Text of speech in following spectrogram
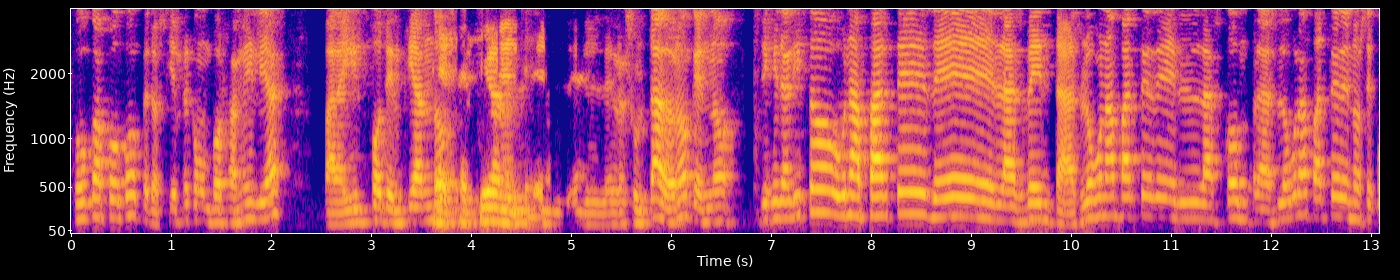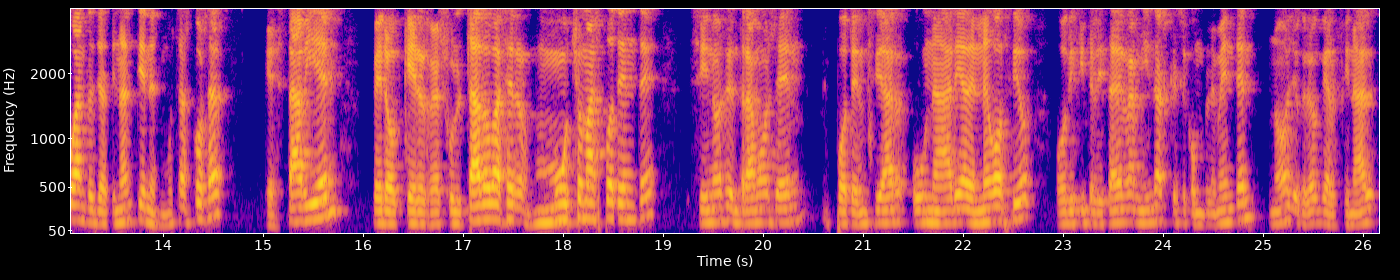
poco a poco, pero siempre como por familias, para ir potenciando el, resultado, ¿no? Que no digitalizo una parte de las ventas, luego una parte de las compras, luego una parte de no sé cuántos, y al final tienes muchas cosas que está bien, pero que el resultado va a ser mucho más potente si nos centramos en potenciar una área del negocio o digitalizar herramientas que se complementen, ¿no? Yo creo que al final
